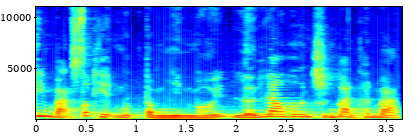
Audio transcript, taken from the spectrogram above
tim bạn xuất hiện một tầm nhìn mới, lớn lao hơn chính bản thân bạn.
